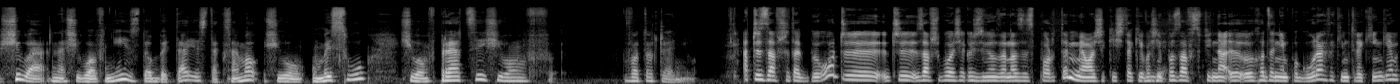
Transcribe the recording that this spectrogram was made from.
siła na siłowni zdobyta jest tak samo siłą umysłu, siłą w pracy, siłą w, w otoczeniu. A czy zawsze tak było? Czy, czy zawsze byłaś jakoś związana ze sportem? Miałaś jakieś takie właśnie nie. poza wspina- chodzeniem po górach, takim trekkingiem?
